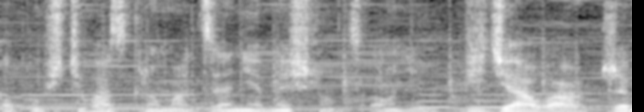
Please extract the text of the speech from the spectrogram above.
opuściła zgromadzenie myśląc o nim. Widziała, że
